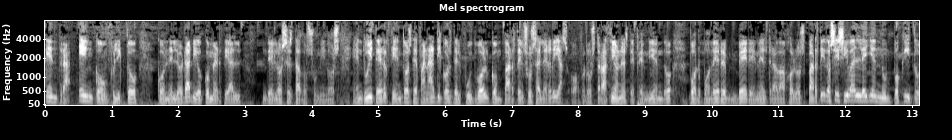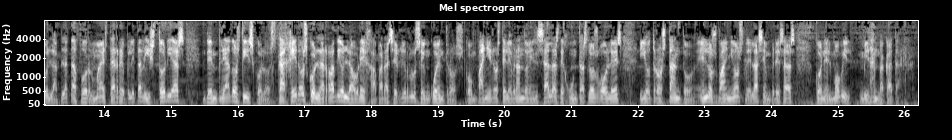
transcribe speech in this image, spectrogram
entra en conflicto con el horario comercial de los Estados Unidos. En Twitter, cientos de fanáticos del fútbol comparten sus alegrías o frustraciones, dependiendo, por poder ver en el trabajo los partidos. Y si van leyendo un poquito, la plataforma está repleta de historias de empleados díscolos, cajeros con la en la oreja para seguir los encuentros, compañeros celebrando en salas de juntas los goles y otros tanto en los baños de las empresas con el móvil mirando a Qatar.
